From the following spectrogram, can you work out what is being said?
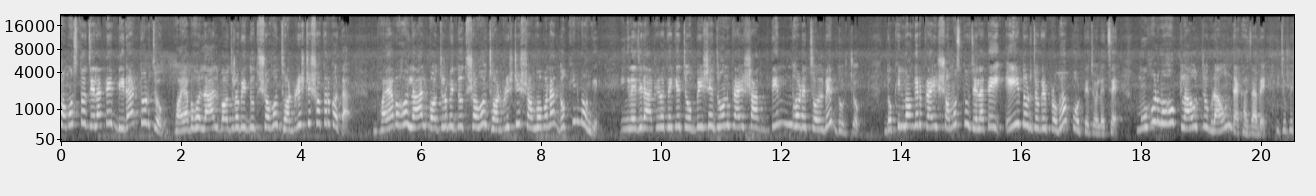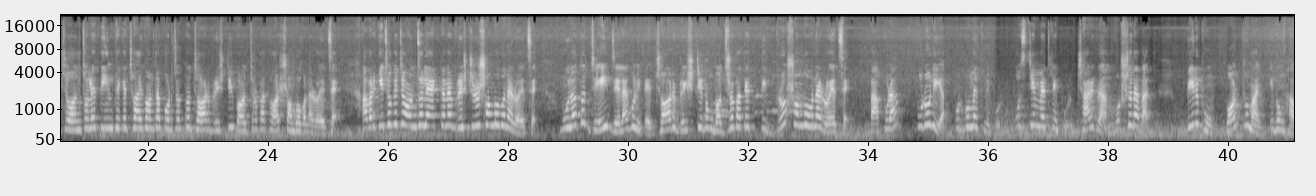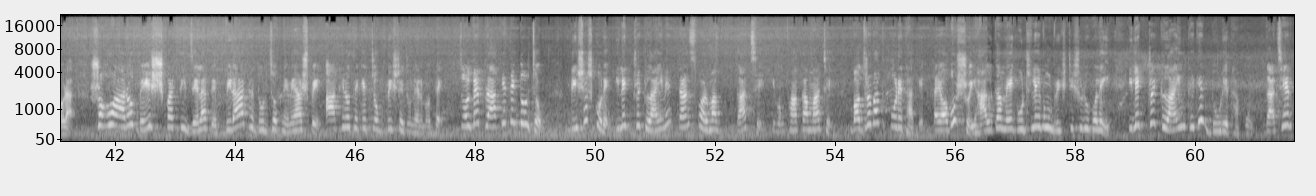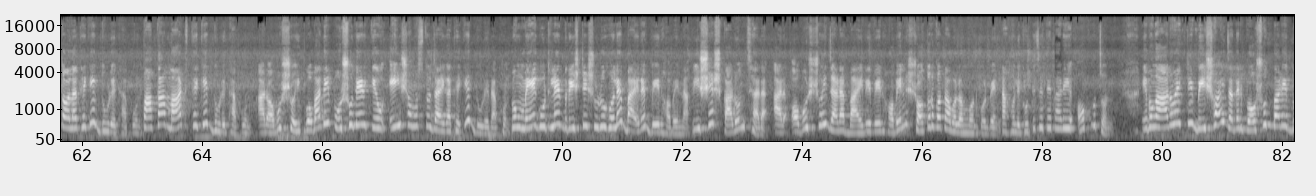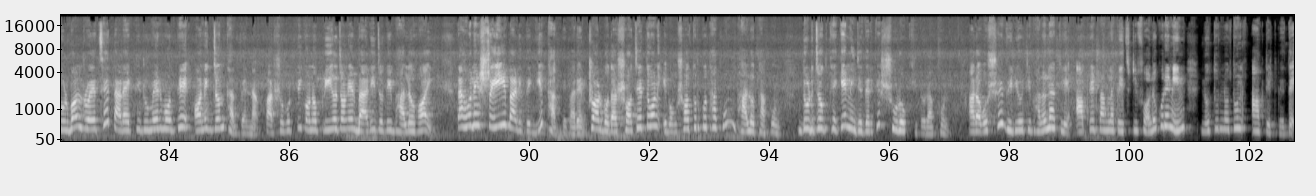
সমস্ত জেলাতেই বিরাট দুর্যোগ। ভয়াবহ লাল বজ্রবিদ্যুৎ সহ ঝড় বৃষ্টির সতর্কতা। ভয়াবহ লাল বজ্রবিদ্যুৎ সহ ঝড় বৃষ্টির সম্ভাবনা দক্ষিণবঙ্গে। ইংরেজির আঠেরো থেকে চব্বিশে জুন প্রায় সাত দিন ধরে চলবে দুর্যোগ। দক্ষিণবঙ্গের প্রায় সমস্ত জেলাতেই এই দুর্যোগের প্রভাব পড়তে চলেছে। মুহুর্মুহু ক্লাউড টু গ্রাউন্ড দেখা যাবে। কিছু কিছু অঞ্চলে তিন থেকে ছয় ঘণ্টা পর্যন্ত ঝড় বৃষ্টি, বজ্রপাত হওয়ার সম্ভাবনা রয়েছে। আবার কিছু কিছু অঞ্চলে একটানা বৃষ্টিরও সম্ভাবনা রয়েছে। মূলত যেই জেলাগুলিতে ঝড়, বৃষ্টি এবং বজ্রপাতের তীব্র সম্ভাবনা রয়েছে, বাঁকুড়া, পুরুলিয়া, পূর্ব মেদিনীপুর, পশ্চিম মেদিনীপুর, ঝাড়গ্রাম, মুর্শিদাবাদ, বীরভূম, বর্ধমান এবং হাওড়া সহ আরও বেশ কয়েকটি জেলাতে বিরাট দুর্যোগ নেমে আসবে আঠেরো থেকে চব্বিশে জুনের মধ্যে। চলবে প্রাকৃতিক দুর্যোগ, বিশেষ করে ইলেকট্রিক লাইনে, ট্রান্সফরমার গাছে এবং ফাঁকা মাঠে। বজ্রপাত পড়ে থাকে। তাই অবশ্যই হালকা মেঘ উঠলে এবং বৃষ্টি শুরু হলেই ইলেকট্রিক লাইন থেকে দূরে থাকুন। গাছের তলা থেকে দূরে থাকুন। ফাঁকা মাঠ থেকে দূরে থাকুন। আর অবশ্যই গবাদি পশুদের কেউ এই সমস্ত জায়গা থেকে দূরে রাখুন। এবং মেঘ উঠলে বৃষ্টি শুরু হলে বাইরে বের হবে না। বিশেষ কারণ ছাড়া। আর অবশ্যই যারা বাইরে বের হবেন, সতর্কতা অবলম্বন করবেন। তাহলে ঘটে যেতে পারে অঘটন। এবং আরও একটি বিষয়, যাদের বসত বাড়ি দুর্বল রয়েছে, তারা একটি রুমের মধ্যে অনেকজন থাকবেন না। পার্শ্ববর্তী কোনো প্রিয়জনের বাড়ি যদি ভালো হয়, তাহলে সেই বাড়িতে গিয়ে থাকতে পারেন। সর্বদা সচেতন এবং সতর্ক থাকুন, ভালো থাকুন। দুর্যোগ থেকে নিজেদেরকে সুরক্ষিত রাখুন। আর অবশ্যই ভিডিওটি ভালো লাগলে আপডেট বাংলা পেজটি ফলো করে নিন। নতুন নতুন আপডেট পেতে।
